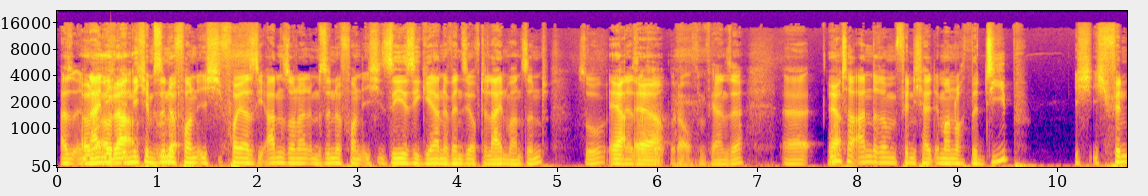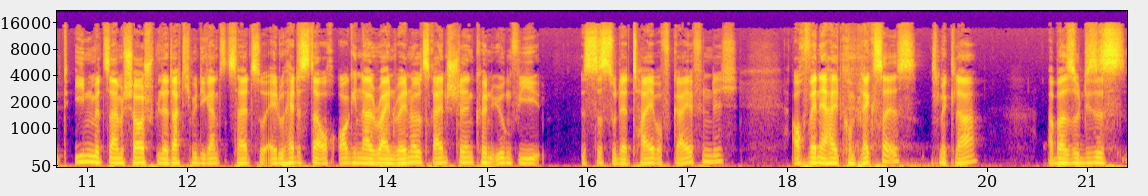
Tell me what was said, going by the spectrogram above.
also Oder- nein, oder- nicht, im Sinne oder- von ich feuer sie an, sondern im Sinne von ich sehe sie gerne, wenn sie auf der Leinwand sind, so Ja, in der Sache ja. oder auf dem Fernseher. Äh, Ja. Unter anderem finde ich halt immer noch The Deep. Ich, ich finde ihn mit seinem Schauspieler, dachte ich mir die ganze Zeit so, ey, du hättest da auch original Ryan Reynolds reinstellen können. Irgendwie ist das so der Type of Guy, finde ich. Auch wenn er halt komplexer ist, ist mir klar. Aber so dieses,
